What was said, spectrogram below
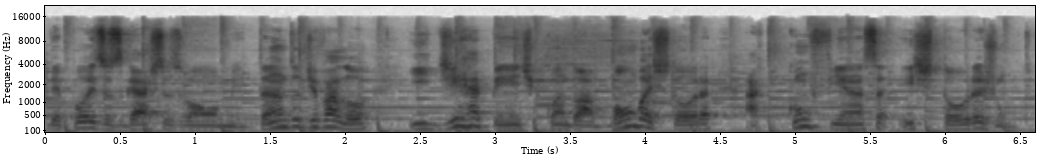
depois os gastos vão aumentando de valor e de repente, quando a bomba estoura, a confiança estoura junto.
